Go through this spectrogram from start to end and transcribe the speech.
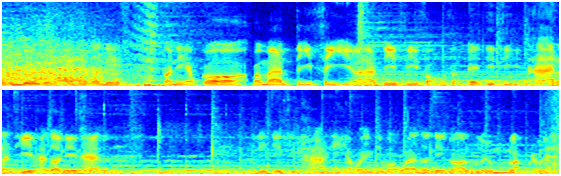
เหมือนเดิมก็ได้ครับตอนนี้ ตอนนี้ครับก็ประมาณตีสี่แล้วครับตีสี่สองเอ้ยตีสี่ห้านาทีนะครับตอนนี้นะฮะตอ นี้ตีสี่ห้าทีครับก็อย่างที่บอกว่าตอนนี้ก็เริ่มหลับกันแล้ว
